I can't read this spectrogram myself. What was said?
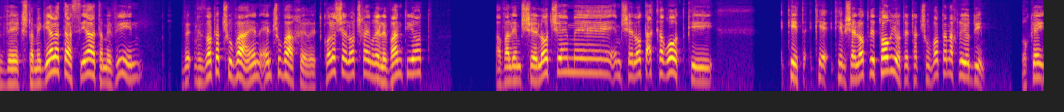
וכשאתה מגיע לתעשייה אתה מבין, ו- וזאת התשובה, אין, אין תשובה אחרת. כל השאלות שלך הן רלוונטיות, אבל הן שאלות שהן אה, שאלות עקרות, כי... כי, כי, כי הן שאלות רטוריות, את התשובות אנחנו יודעים, אוקיי?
